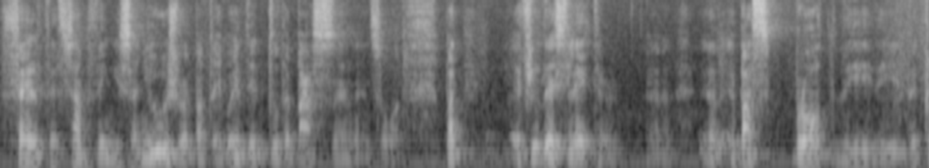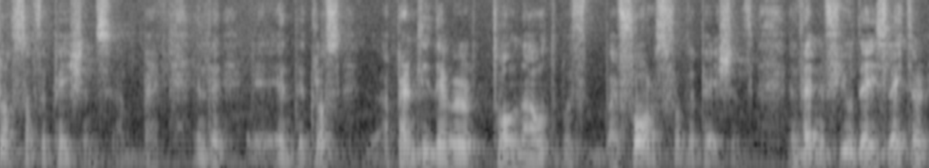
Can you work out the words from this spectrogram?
felt that something is unusual, but they went into the bus and, and so on. But a few days later, uh, a, a bus brought the, the, the cloths of the patients uh, back, and the, and the cloths apparently they were torn out with, by force from the patients. And then a few days later,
